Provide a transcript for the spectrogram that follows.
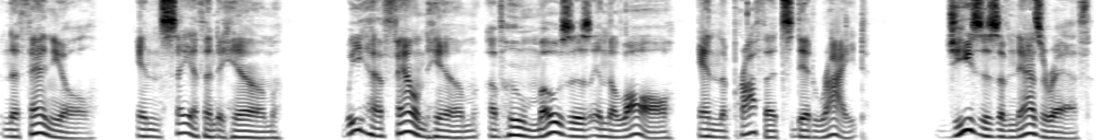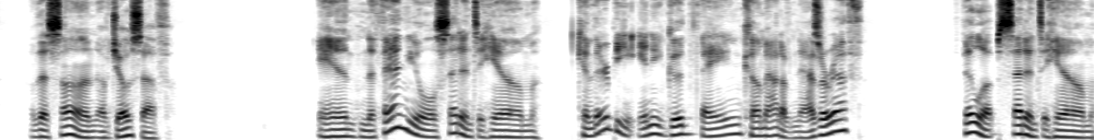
Nathanael, and saith unto him, We have found him of whom Moses in the law and the prophets did write, Jesus of Nazareth, the son of Joseph. And Nathanael said unto him, Can there be any good thing come out of Nazareth? Philip said unto him,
